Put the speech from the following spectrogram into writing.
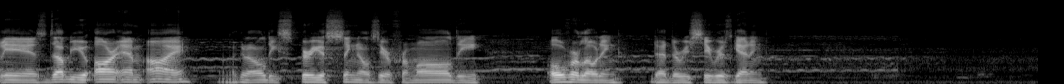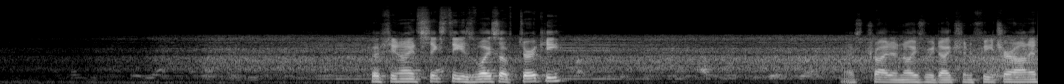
is WRMI. Look at all these spurious signals here from all the overloading that the receiver is getting. 5960 is Voice of Turkey. Let's try the noise reduction feature on it.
